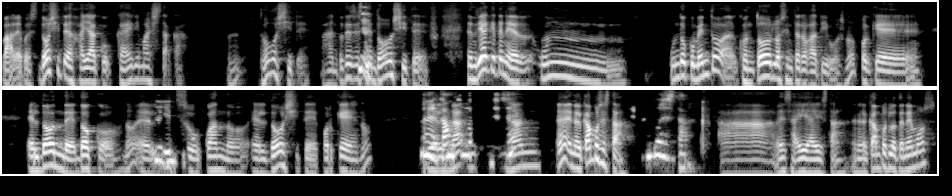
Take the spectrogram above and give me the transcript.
Vale, pues doshite hayaku kaerimashita ka. ¿eh? Doshite. Ah, entonces, este doshite tendría que tener un, un documento ah, con todos los interrogativos, ¿no? Porque el dónde, doko, ¿no? El itsu, cuándo, el doshite, por qué, ¿no? En el el campus, ¿eh? nan- ¿eh? En el campus está. Campus está. Ah, ves, ahí, ahí está. En el campus lo tenemos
